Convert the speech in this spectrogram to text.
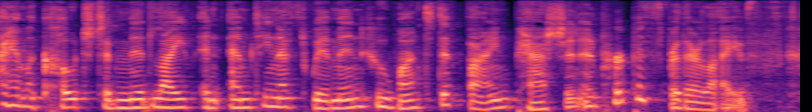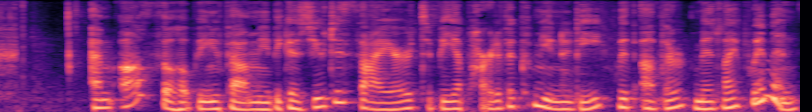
I am a coach to midlife and empty nest women who want to define passion and purpose for their lives. I'm also hoping you found me because you desire to be a part of a community with other midlife women.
